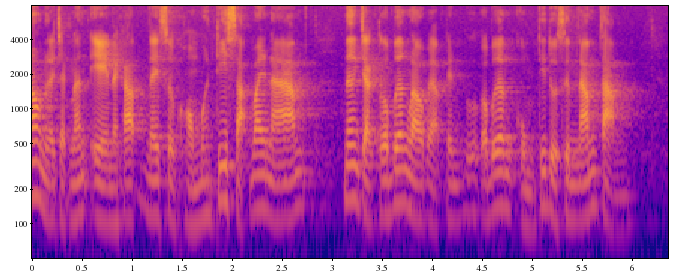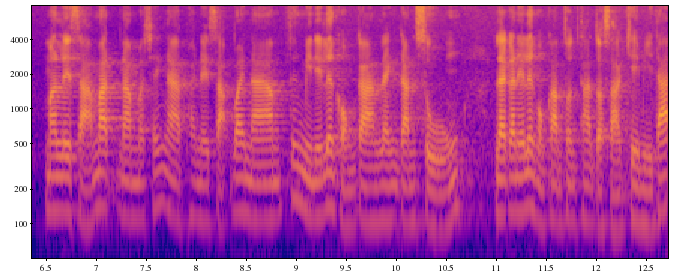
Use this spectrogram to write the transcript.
นอกเหนือจากนั้นเองนะครับในส่วนของพื้นที่สระว่ายน้ำเนื่องจากตัวกระเบื้องเราแบบเป็นกระเบื้องกลุ่มที่ดูดซึมน้ำต่ำมันเลยสามารถนำมาใช้งานภายในสระว่ายน้ำซึ่งมีในเรื่องของการแรงดันสูง และก็ในเรื่องของความทนทานต่อสารเคมีได้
